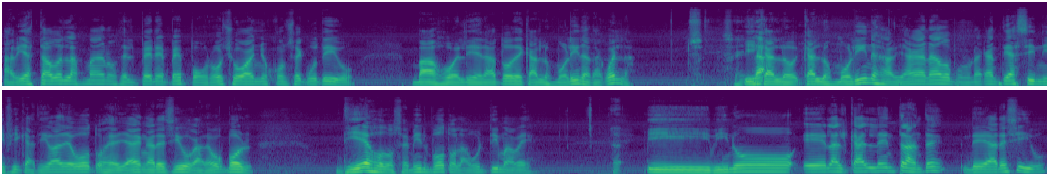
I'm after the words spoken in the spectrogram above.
había estado en las manos del PNP por ocho años consecutivos bajo el liderato de Carlos Molina, ¿te acuerdas? Y Carlos, Carlos Molina había ganado por una cantidad significativa de votos allá en Arecibo, ganó por 10 o 12 mil votos la última vez. Eh. Y vino el alcalde entrante de Arecibo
